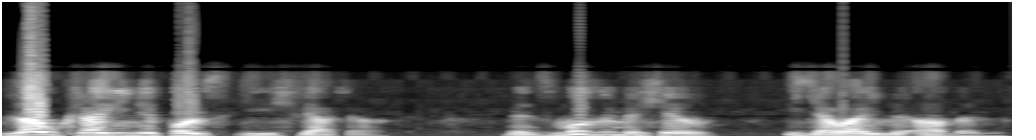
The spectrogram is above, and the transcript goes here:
dla Ukrainy, Polski i świata. Więc módlmy się i działajmy. Amen.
